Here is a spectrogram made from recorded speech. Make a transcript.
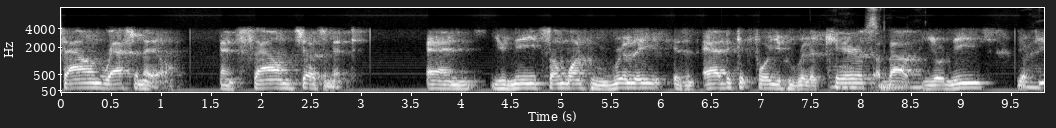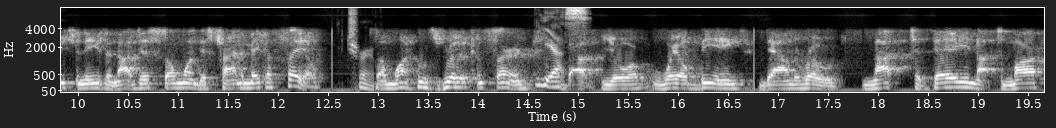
sound rationale and sound judgment and you need someone who really is an advocate for you, who really cares Absolutely. about your needs, your right. future needs, and not just someone that's trying to make a sale. True. Someone who's really concerned yes. about your well being down the road. Not today, not tomorrow,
